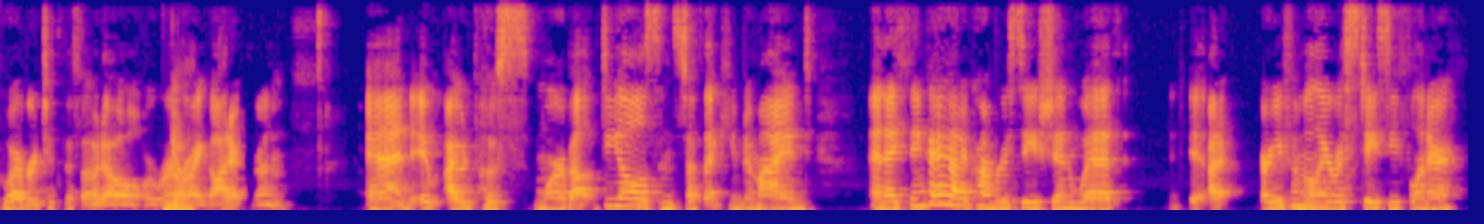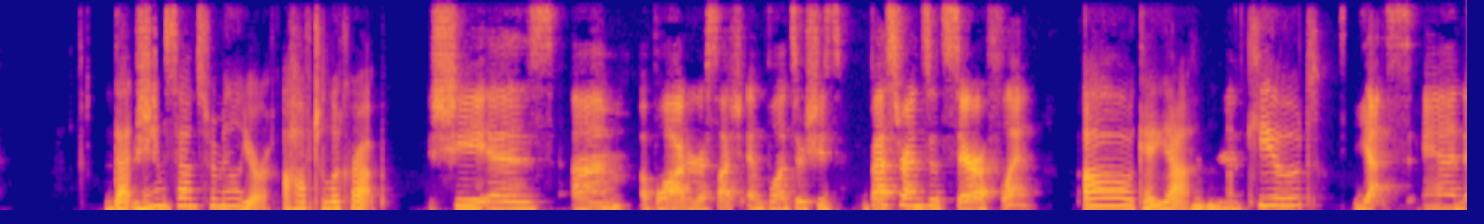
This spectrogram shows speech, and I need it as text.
whoever took the photo or wherever yeah. I got it from and it, I would post more about deals and stuff that came to mind. And I think I had a conversation with. Are you familiar with Stacy Flinner? That name she, sounds familiar. I'll have to look her up. She is um, a blogger slash influencer. She's best friends with Sarah Flint. Oh, okay, yeah, mm-hmm. cute. Yes, and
